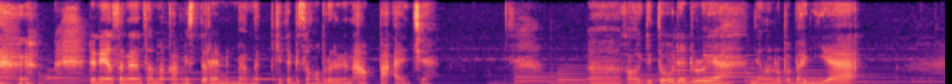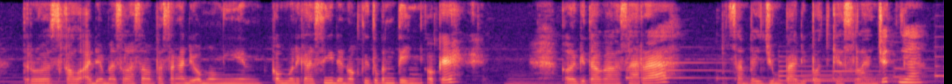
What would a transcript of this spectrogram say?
dan yang Senin sama Kamis tuh random banget. Kita bisa ngobrolin apa aja. Uh, kalau gitu udah dulu ya. Jangan lupa bahagia. Terus kalau ada masalah sama pasangan diomongin. Komunikasi dan waktu itu penting, oke? Okay? Kalau gitu aku Aksara. Sampai jumpa di podcast selanjutnya.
